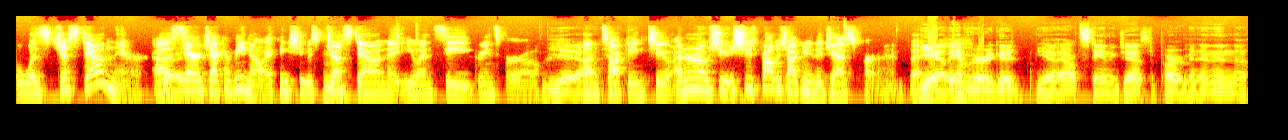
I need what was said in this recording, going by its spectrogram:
was just down there uh Right. sarah jacovino i think she was Hmm. just down at unc greensboro yeah. um talking to i don't know if she she was probably talking to the jazz department but yeah, they have a very good, yeah, outstanding jazz department. And then, uh,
